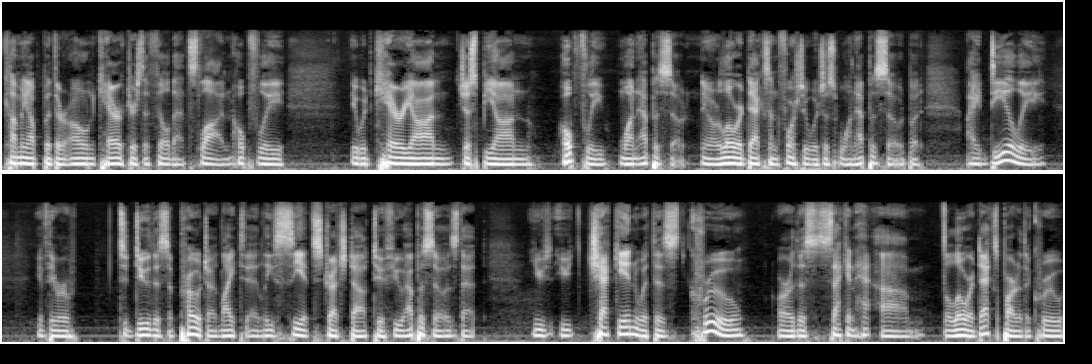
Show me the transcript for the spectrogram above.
coming up with their own characters to fill that slot. And hopefully it would carry on just beyond hopefully one episode. You know lower decks unfortunately was just one episode. But ideally if they were to do this approach i'd like to at least see it stretched out to a few episodes that you you check in with this crew or this second ha- um, the lower decks part of the crew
